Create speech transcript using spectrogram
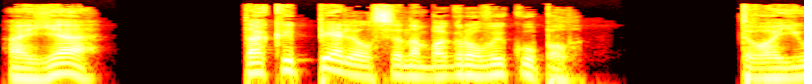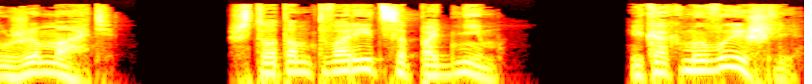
А я так и пялился на багровый купол. Твою же мать! Что там творится под ним? И как мы вышли?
